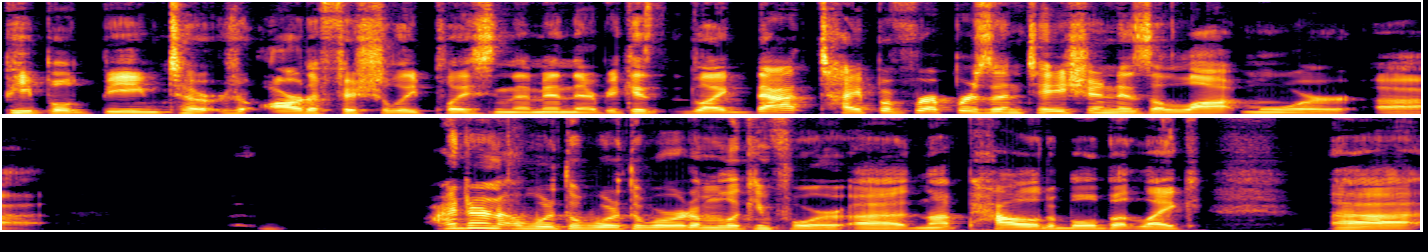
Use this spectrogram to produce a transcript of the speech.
people being t- artificially placing them in there because like that type of representation is a lot more uh I don't know what the what the word I'm looking for uh not palatable but like uh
